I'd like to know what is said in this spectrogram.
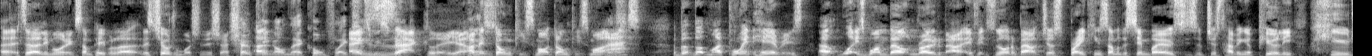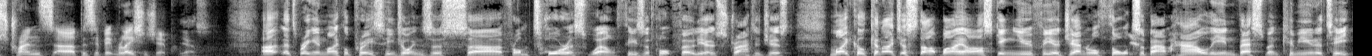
Uh, it's early morning. Some people are. There's children watching this show. choking Uh, on their cornflakes. as we speak. Exactly. Yeah. I mean, donkey, smart donkey, smart ass. But but my point here is, uh, what is One Belt and Road about if it's not about just breaking some of the symbiosis of just having a purely huge trans-Pacific relationship? Yes. Uh, let's bring in Michael Preiss. He joins us uh, from Taurus Wealth. He's a portfolio strategist. Michael, can I just start by asking you for your general thoughts about how the investment community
